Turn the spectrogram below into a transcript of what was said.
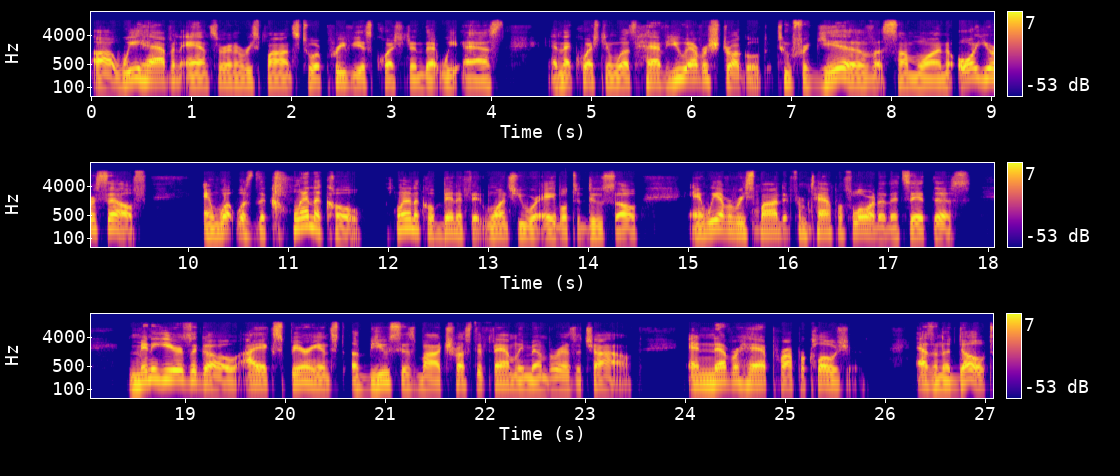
uh, we have an answer and a response to a previous question that we asked. And that question was Have you ever struggled to forgive someone or yourself? And what was the clinical, clinical benefit once you were able to do so? And we have a respondent from Tampa, Florida that said this Many years ago, I experienced abuses by a trusted family member as a child and never had proper closure. As an adult,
